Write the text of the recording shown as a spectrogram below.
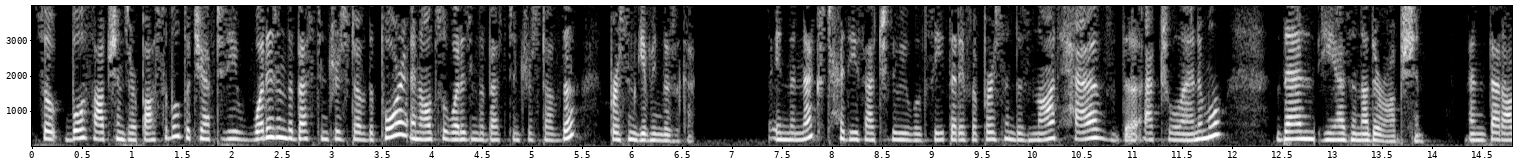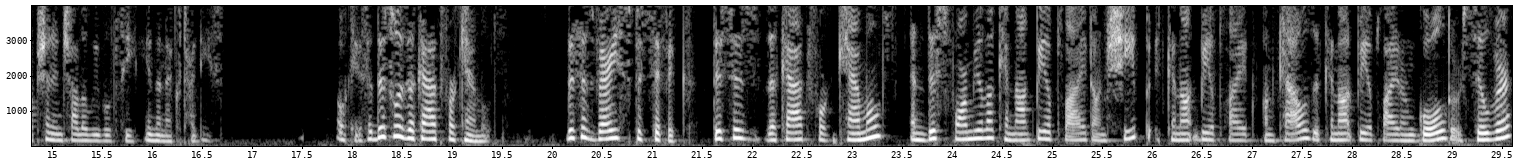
So both options are possible, but you have to see what is in the best interest of the poor and also what is in the best interest of the person giving the zakat. In the next hadith, actually, we will see that if a person does not have the actual animal, then he has another option. And that option, inshallah, we will see in the next hadith. Okay, so this was zakat for camels. This is very specific. This is zakat for camels, and this formula cannot be applied on sheep, it cannot be applied on cows, it cannot be applied on gold or silver,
